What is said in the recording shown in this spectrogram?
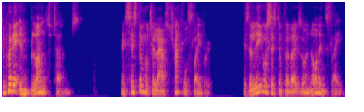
To put it in blunt terms, a system which allows chattel slavery is a legal system for those who are not enslaved,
